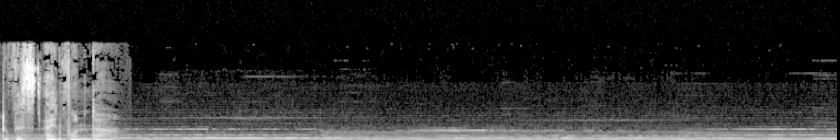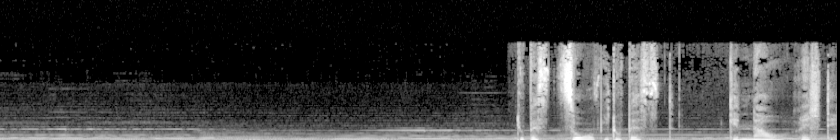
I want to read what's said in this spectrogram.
Du bist ein Wunder. Du bist so, wie du bist. Genau richtig.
